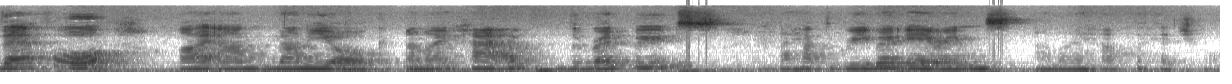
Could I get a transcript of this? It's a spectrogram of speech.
therefore, I am Nanny Ogg, and I have the red boots, I have the Greebo earrings, and I have the hedgehog.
